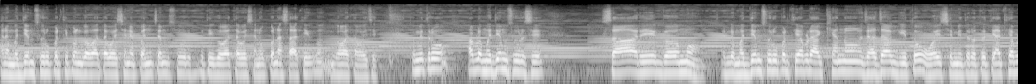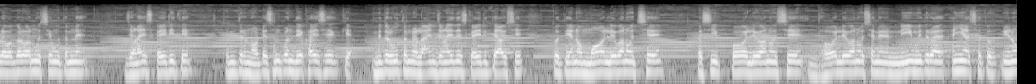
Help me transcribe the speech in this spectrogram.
અને મધ્યમ સુર ઉપરથી પણ ગવાતા હોય છે અને પંચમ સુર ઉપરથી ગવાતા હોય છે અને ઉપરના સાથી ગવાતા હોય છે. તો મિત્રો, આપણે મધ્યમ સુર છે. સા, રે, ગ, મ. એટલે મધ્યમ સુર ઉપરથી આપણે આખ્યાનો ઝાઝા ગીતો હોય છે મિત્રો. તો ત્યાંથી આપણે વગાડવાનું છે, હું તમને જણાવીશ કઈ રીતે. તો મિત્રો નોટેશન પણ દેખાય છે કે, મિત્રો, હું તમને લાઈન જણાવી દઈશ કઈ રીતે આવશે. તો તેનો મ લેવાનો છે. પછી પ લેવાનો છે, ધ લેવાનો છે અને ની મિત્રો અહીંયા છે તો એનો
